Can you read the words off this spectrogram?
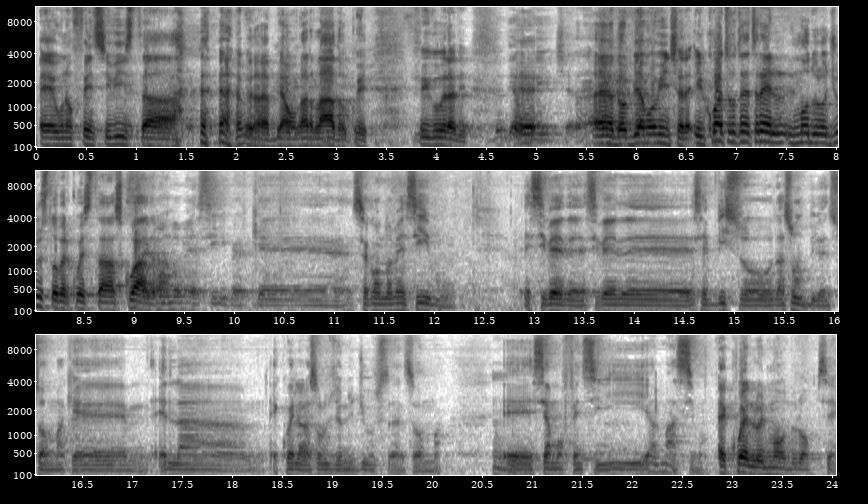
è un offensivista, abbiamo parlato qui, figurati. Dobbiamo eh, vincere. Eh, dobbiamo vincere. Il 4-3-3 è il modulo giusto per questa squadra? Secondo me sì, perché secondo me sì, e si vede, si vede, si è visto da subito insomma, che è, la, è quella la soluzione giusta insomma. E siamo offensivi al massimo. È quello il modulo? Sì.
